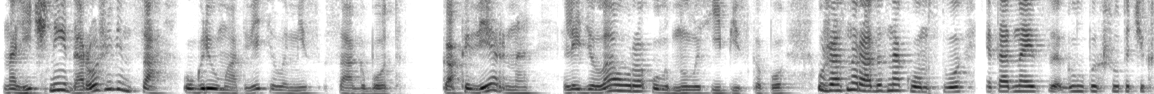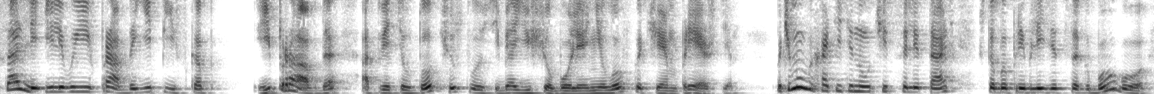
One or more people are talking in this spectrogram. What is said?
«Наличные дороже венца», – угрюмо ответила мисс Сагбот. «Как верно!» – леди Лаура улыбнулась епископу. «Ужасно рада знакомству. Это одна из глупых шуточек Салли или вы и вправду епископ?» «И правда», – ответил тот, чувствуя себя еще более неловко, чем прежде. «Почему вы хотите научиться летать, чтобы приблизиться к Богу?»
